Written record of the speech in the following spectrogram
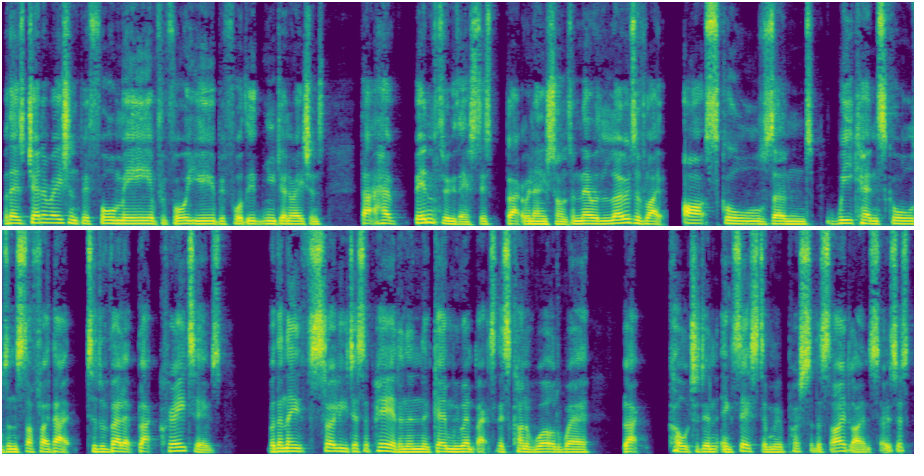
but there's generations before me, before you, before the new generations that have been through this, this Black Renaissance. And there were loads of like art schools and weekend schools and stuff like that to develop Black creatives. But then they slowly disappeared. And then again, we went back to this kind of world where Black culture didn't exist and we were pushed to the sidelines. So it's just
